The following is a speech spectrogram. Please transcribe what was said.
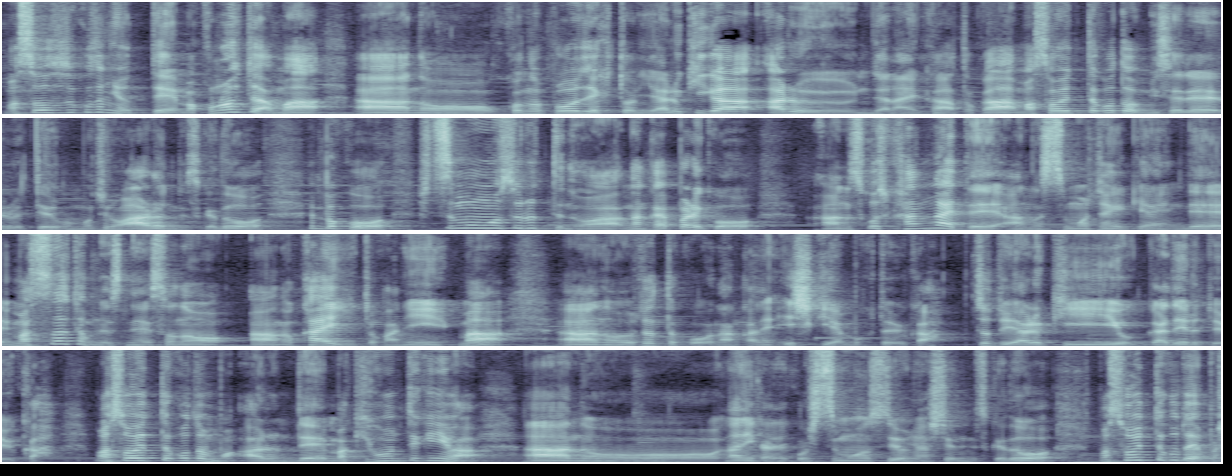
まあ、そうすることによって、まあ、この人は、まあ、あのこのプロジェクトにやる気があるんじゃないかとか、まあ、そういったことを見せれるっていうのももちろんあるんですけど、やっぱこう、質問をするっていうのは、なんかやっぱりこう、あの少し考えてあの質問しなきゃいけないんで、まあ、少なくともですね、そのあの会議とかに、まあ、あのちょっとこうなんかね、意識が向くというか、ちょっとやる気が出るというか、まあ、そういったこともあるんで、まあ、基本的にはあの何かね、こう質問するようにはしてるんですけど、まあ、そういったことをやっぱ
